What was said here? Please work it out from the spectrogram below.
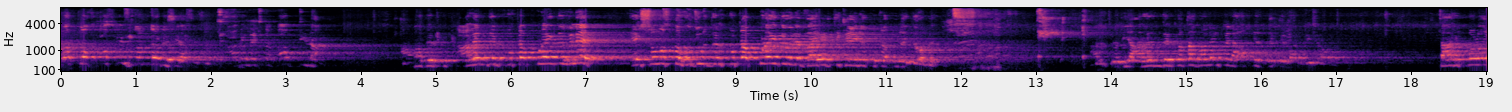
যত বাংলাদেশে আছে আলেম একটা বাদ দিলাম। আমাদের আলেমদের কোটা পুরাইতে হলে এই সমস্ত হুজুরদের কোটা পুরাইতে হলে বাইরের থেকে এনে কোটা পুরাইতে হবে। আর যদি আলেমদের কথা বলেন তাহলে হাফেজদেরকে বাদ দিতে হবে। তারপরও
